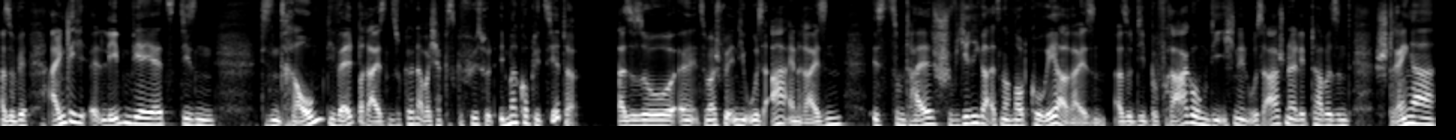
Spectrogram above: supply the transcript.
Also wir, eigentlich leben wir jetzt diesen, diesen Traum, die Welt bereisen zu können, aber ich habe das Gefühl, es wird immer komplizierter. Also so äh, zum Beispiel in die USA einreisen ist zum Teil schwieriger als nach Nordkorea reisen. Also die Befragungen, die ich in den USA schon erlebt habe, sind strenger,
